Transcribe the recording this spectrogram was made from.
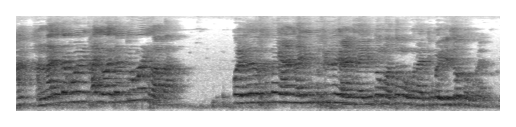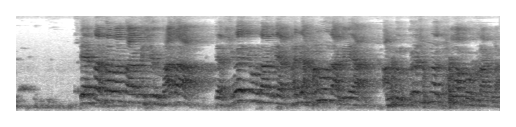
हन्नाऱ्याच्या गोळी खाली व्हायचा तो बरी हो आता. पहिलं दुसरी तर हँड झाली दुसरी तर हँड झाली तो म्हणतो मोगनाची पहिली सोपं गुणाची त्याचा सर्वांचा अभिषेक झाला. त्याशिवाय देऊ येऊ लागल्या खाली हाणू लागल्या. आणि कृष्ण धावा करू लागला.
